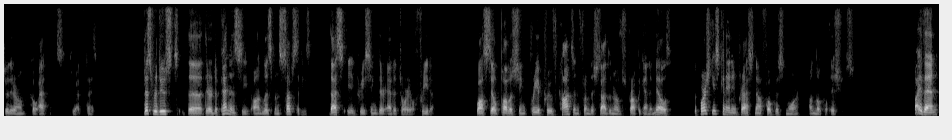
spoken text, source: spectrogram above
to their own co-ethnics through advertising. This reduced the, their dependency on Lisbon's subsidies, thus increasing their editorial freedom. While still publishing pre-approved content from the Estado Novo's propaganda mills, the Portuguese Canadian press now focused more on local issues. By then,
